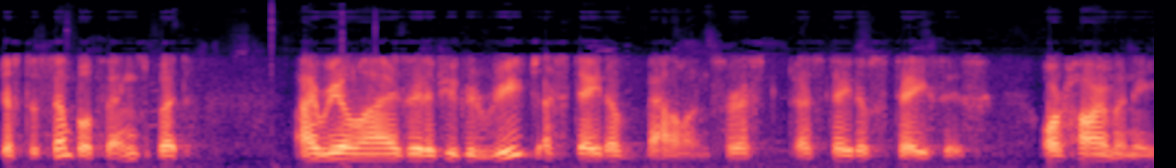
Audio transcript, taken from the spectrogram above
just the simple things, but I realized that if you could reach a state of balance or a, a state of stasis or harmony,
